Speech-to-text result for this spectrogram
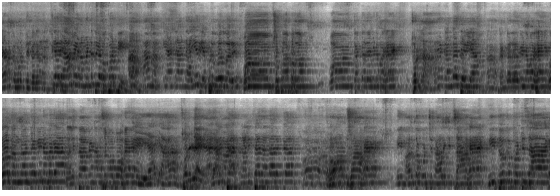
எனக்கு உலகத்தை கல்யாணம் சரி ஆமா நம்ம போட்டி. ஆமா. அந்த அந்த ஐயர் எப்படி ஓதுவாரு? ஓம் சுப்ராம்பிரதம் ஓம் கங்கதேவி நமக. சொல்லலாம் கங்கா தேவியா ஆ, கங்கதேவி நமக. ஓ கங்கா தேவி நமக. லலிதாவே நாசமா போக. ஏயா சொல்லு. மருந்த குடிச்சு நாளைக்கு சாக. நீ தூக்கு போட்டு சாக.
